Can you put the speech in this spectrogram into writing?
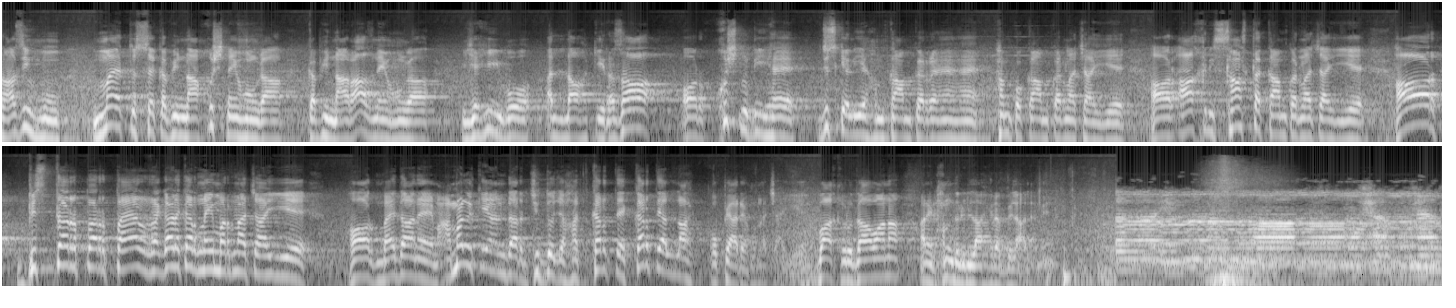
راضی ہوں، میں تجھ سے کبھی ناخوش نہیں ہوں گا، کبھی ناراض نہیں ہوں گا۔ یہی وہ اللہ کی رضا اور خوش ندی ہے جس کے لیے ہم کام کر رہے ہیں۔ ہم کو کام کرنا چاہیے اور آخری سانس تک کام کرنا چاہیے اور بستر پر پیر رگڑ کر نہیں مرنا چاہیے۔ اور میدان عمل کے اندر جد و جہد کرتے کرتے اللہ کو پیارے ہونا چاہیے۔ واخر دعوانا الحمد للہ رب العالمین۔ محمد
